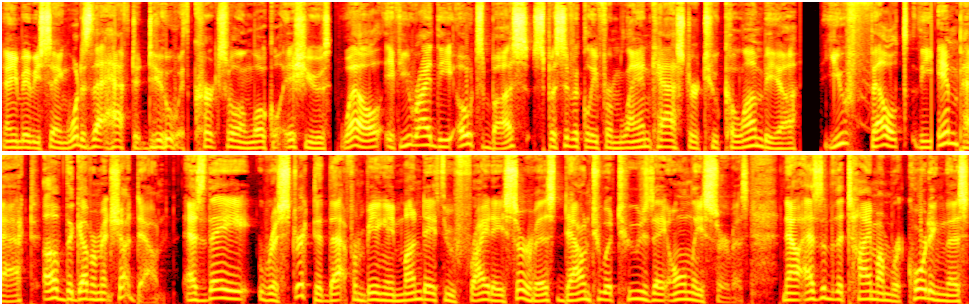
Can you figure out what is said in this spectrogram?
Now, you may be saying, what does that have to do with Kirksville and local issues? Well, if you ride the Oats bus, specifically from Lancaster to Columbia, you felt the impact of the government shutdown as they restricted that from being a Monday through Friday service down to a Tuesday only service. Now, as of the time I'm recording this,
